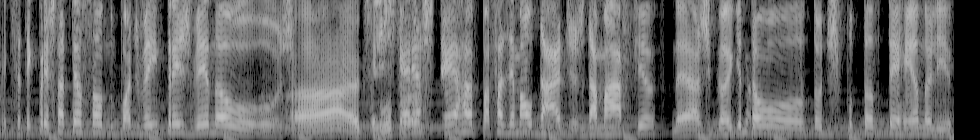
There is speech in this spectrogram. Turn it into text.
É que você tem que prestar atenção, não pode ver em 3V, não, Chico. Ah, é, desculpa. Eles querem as terras pra fazer maldades da máfia, né? As gangues estão disputando terreno ali.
